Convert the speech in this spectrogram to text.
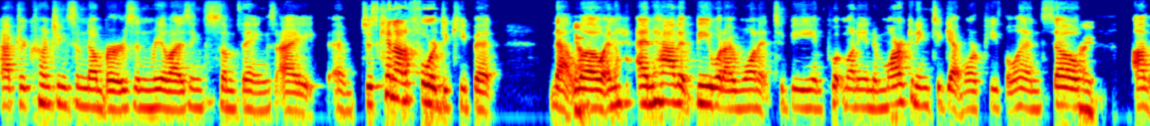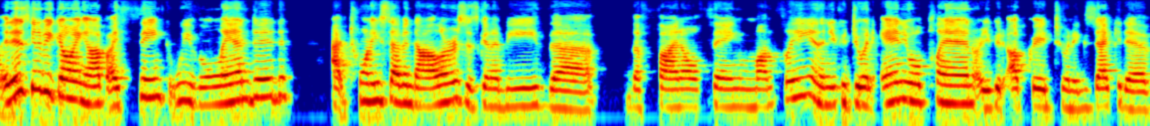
after crunching some numbers and realizing some things, I um, just cannot afford to keep it that Yeah. low and and have it be what I want it to be and put money into marketing to get more people in. So Right. um, it is going to be going up. I think we've landed at $27 is going to be the the final thing monthly and then you could do an annual plan or you could upgrade to an executive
